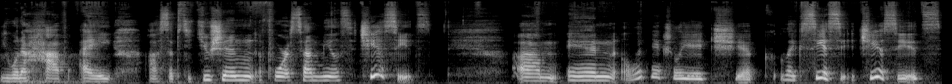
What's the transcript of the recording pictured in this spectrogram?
you want to have a, a substitution for some meals chia seeds um, and let me actually check like chia, chia seeds.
